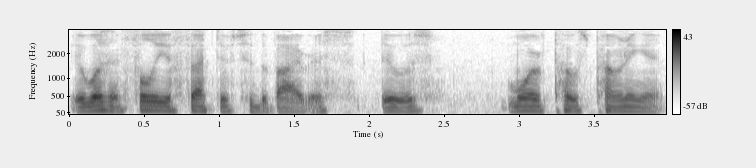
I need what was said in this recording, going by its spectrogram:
It wasn't fully effective to the virus. It was more of postponing it.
